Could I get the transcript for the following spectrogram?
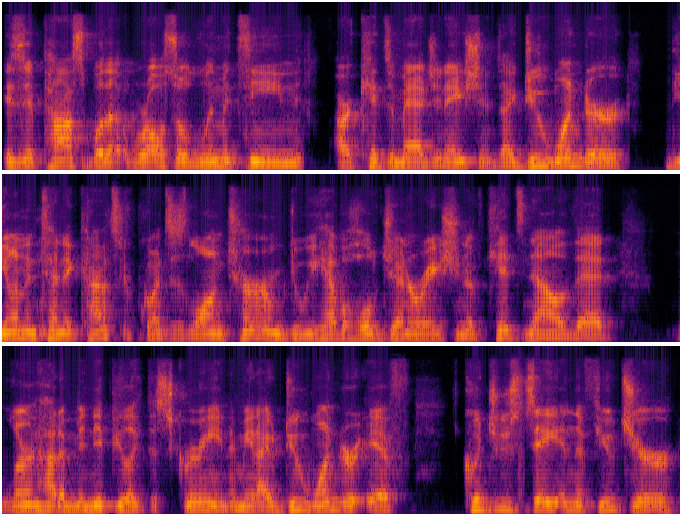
is it possible that we're also limiting our kids' imaginations? I do wonder the unintended consequences long term do we have a whole generation of kids now that learn how to manipulate the screen? I mean i do wonder if could you say in the future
